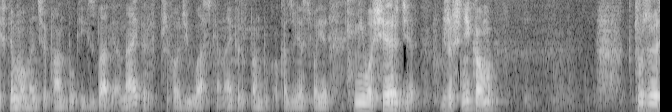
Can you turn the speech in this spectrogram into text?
I w tym momencie Pan Bóg ich zbawia. Najpierw przychodzi łaska, najpierw Pan Bóg okazuje swoje miłosierdzie grzesznikom, którzy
